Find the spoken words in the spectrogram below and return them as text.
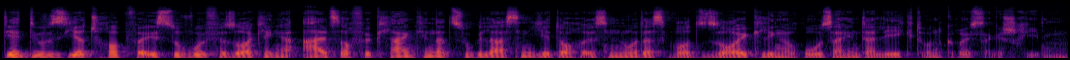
Der Dosiertropfer ist sowohl für Säuglinge als auch für Kleinkinder zugelassen, jedoch ist nur das Wort Säuglinge rosa hinterlegt und größer geschrieben.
